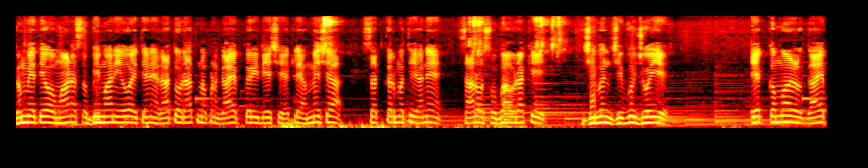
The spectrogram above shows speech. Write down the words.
ગમે તેવો માણસ અભિમાની હોય, તેણે રાતોરાતમાં પણ ગાયબ કરી દે છે. એટલે હંમેશા સત્કર્મથી અને સારો સ્વભાવ રાખી જીવન જીવવું જોઈએ. એક કમળ ગાયબ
